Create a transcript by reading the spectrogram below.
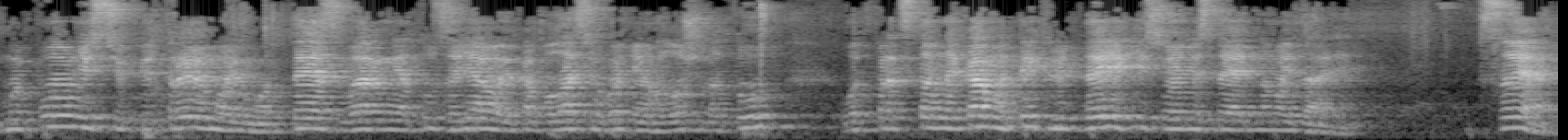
Ми повністю підтримуємо те звернення, ту заяву, яка була сьогодні оголошена тут, от представниками тих людей, які сьогодні стоять на Майдані. Все.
